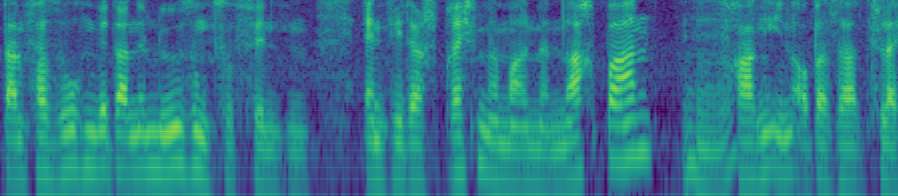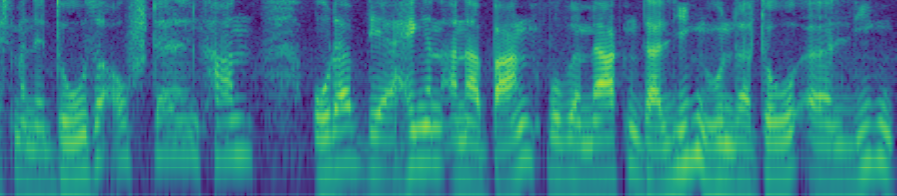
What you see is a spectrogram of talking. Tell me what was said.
dann versuchen wir da eine Lösung zu finden. Entweder sprechen wir mal mit dem Nachbarn, fragen ihn, ob er vielleicht mal eine Dose aufstellen kann, oder wir hängen an einer Bank, wo wir merken, da liegen 100, Do äh, liegen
